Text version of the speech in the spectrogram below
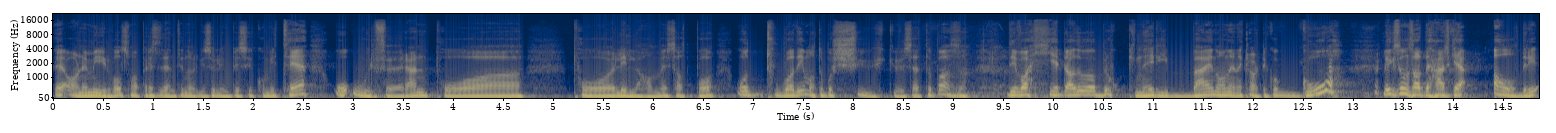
Eh, Arne Myhrvold, som var president i Norges olympiske komité, og ordføreren på, på Lillehammer satt på. Og to av de måtte på sjukehus etterpå. Altså. De var helt, det var brukne ribbein, og han ene klarte ikke å gå. Liksom sa at det her skal jeg aldri,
